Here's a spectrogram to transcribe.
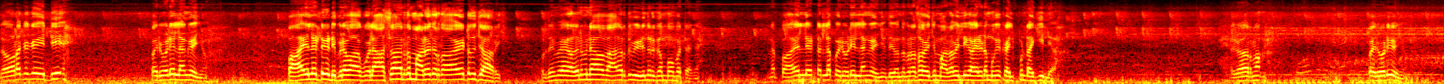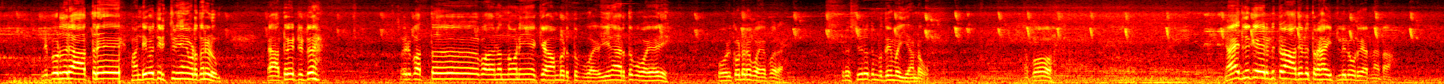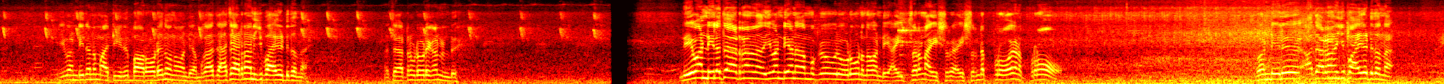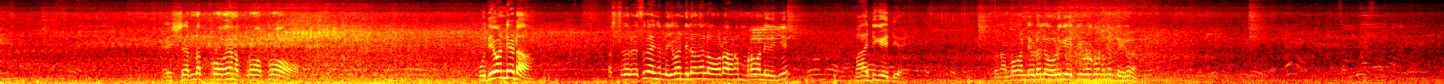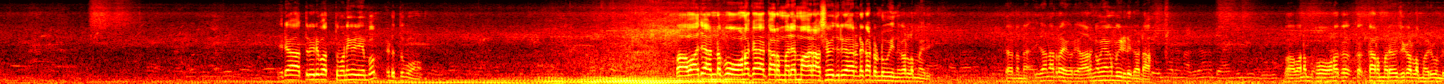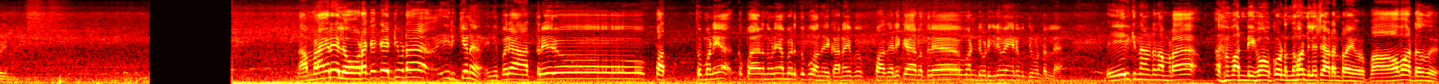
ലോഡൊക്കെ കയറ്റി പരിപാടിയെല്ലാം കഴിഞ്ഞു. പായലിട്ട് കെട്ടി. പിന്നെ വാ- ആശാ നേരത്ത് മഴ ചെറുതായിട്ടൊന്ന് ചാറി. അപ്പോഴത്തേക്കും അതിന് പിന്നെ ആ നേരത്ത് വീടിന് എടുക്കാൻ പോകാൻ പറ്റാഞ്ഞ. പിന്നെ പായലിട്ടെല്ലാം പരിപാടിയെല്ലാം കഴിഞ്ഞു. ദൈവം തന്നെ സഹായിച്ച് മഴ വലിയ കാര്യമായിട്ട് നമുക്ക് കൽപ്പുണ്ടാക്കിയില്ല. അത് കാരണം പരിപാടി കഴിഞ്ഞു. ഇനിയിപ്പോൾ ഇവിടുന്ന് രാത്രി വണ്ടി പോയി തിരിച്ചു ഞാൻ ഇവിടെ തന്നെ ഇടും. രാത്രി ഇട്ടിട്ട് ഒരു പത്ത് പതിനൊന്ന് മണിയൊക്കെ ആകുമ്പോൾ എടുത്ത് പോയാൽ ഈ നേരത്ത് പോയാലേ കോഴിക്കോട് വരെ പോയാൽ പോരാ. തൃശ്ശൂർ എത്തുമ്പോഴത്തേക്കും വയ്യാണ്ടാവും. അപ്പോൾ ഞാൻ ഇതിൽ കയറിയിട്ട് ഇത്ര ആദ്യം ഇത്ര ഹൈറ്റിൽ ലോഡ് കയറണം കേട്ടോ ഈ വണ്ടിയിൽ തന്നെ മാറ്റി. ഇത് ബറോഡയിൽ നിന്ന് വന്ന വണ്ടി നമുക്ക് ആ- ചേട്ടനാണ് എനിക്ക് പായ കിട്ടി തന്നെ. ആ ചേട്ടൻ ഇവിടെ ഇവിടെ കണ്ടുണ്ട് ഇത് ഈ വണ്ടിയിലെ ചേട്ടനാണ്. ഈ വണ്ടിയാണ് നമുക്ക് ലോഡ് കൊണ്ടുവന്ന വണ്ടി. ഐസറാണ് ഐഷർ. ഐഷറിന്റെ പ്രോയാണ് പ്രോ വണ്ടിയിൽ ആ ചേട്ടനാണ് എനിക്ക് പായ കെട്ടി തന്നെ. ഐഷറിന്റെ പ്രോ ആണ് പ്രോ പ്രോ പുതിയ വണ്ടി കേട്ടോ. ഫസ്റ്റ് സർവീസ് കഴിഞ്ഞിട്ടില്ല. ഈ വണ്ടിയിൽ വന്ന ലോഡാണ് നമ്മുടെ വണ്ടിയിലേക്ക് മാറ്റി കയറ്റിയത് അപ്പോൾ നമ്മൾ വണ്ടി ഇവിടെ ലോഡ് കയറ്റി ഇവിടെ കൊണ്ടുവന്നിട്ടേക്കണം. രാത്രി ഒരു പത്ത് മണി കഴിയുമ്പം എടുത്തു പോകണം ബാബാ ചേട്ടന്റെ ഫോണൊക്കെ കർമ്മലെ മഹാരാഷ്ട്ര വെച്ചിട്ട് കാരണം കട്ടുകൊണ്ട് പോയിന്ന് കള്ളന്മാർ ചേട്ടന്റെ ഇതാണ് ഡ്രൈവർ ഇറങ്ങുമ്പോൾ ഞങ്ങൾ വീട് എടുക്കാട്ടാ. ബാബാന്റെ ഫോണൊക്കെ കർമ്മര വെച്ച് കള്ളന്മാർ കൊണ്ടുപോയി നമ്മളങ്ങനെ ലോഡൊക്കെ കയറ്റി ഇവിടെ ഇരിക്കണ്. ഇനിയിപ്പോൾ രാത്രി ഒരു പത്ത് മണി പതിനൊന്ന് മണി ആകുമ്പോൾ എടുത്ത് പോകാൻ കാരണം ഇപ്പോൾ പകൽ കേരളത്തിലെ വണ്ടി ഓടിക്കൽ ഭയങ്കര ബുദ്ധിമുട്ടല്ലേ. ഇരിക്കുന്നുണ്ട് നമ്മുടെ വണ്ടി കൊണ്ടുവന്ന വണ്ടിയിലെ ചേട്ടൻ ഡ്രൈവർ പാവാട്ടത്.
